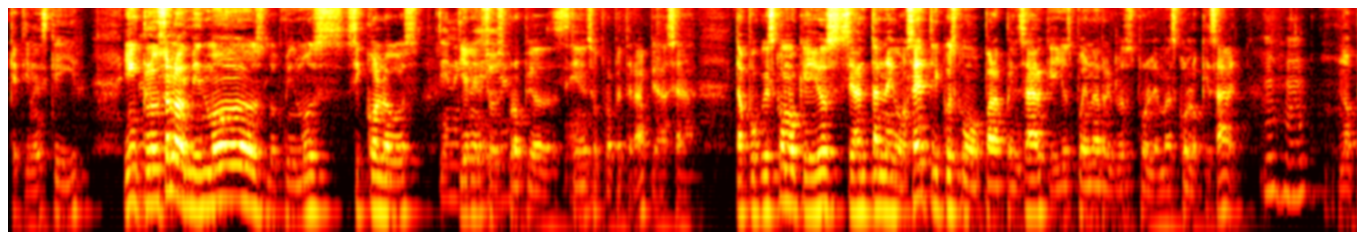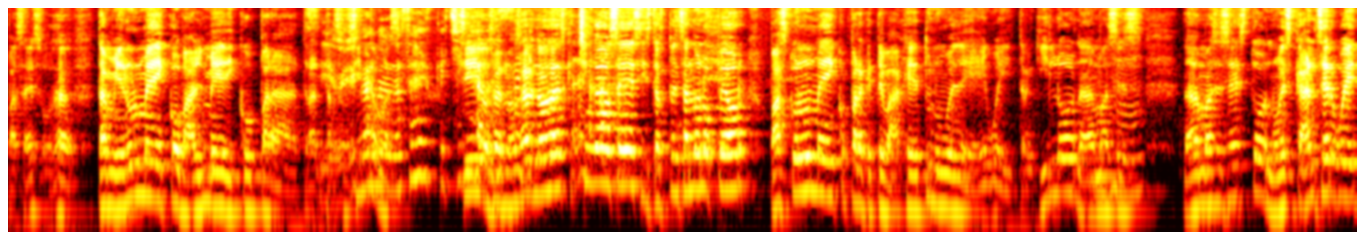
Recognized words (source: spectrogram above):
que tienes que ir. Incluso los mismos, los mismos psicólogos tienen, sus propios, tienen su propia terapia, o sea, tampoco es como que ellos sean tan egocéntricos como para pensar que ellos pueden arreglar sus problemas con lo que saben no pasa eso. O sea, también un médico va al médico para tratar sus síntomas. No sabes qué chingados Sí, o sea, no sabes, no sabes qué chingados es. Si estás pensando lo peor, vas con un médico para que te baje de tu nube de, eh, güey, tranquilo, nada más es nada más es esto, no es cáncer, güey,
